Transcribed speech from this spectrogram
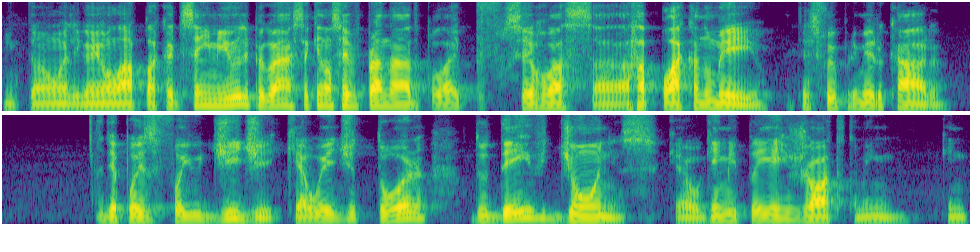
Então, ele ganhou lá a placa de 100 mil, ele pegou, ah, isso aqui não serve para nada, por lá e puf, cerrou a, a, placa no meio. Então, esse foi o primeiro cara. Depois foi o Didi, que é o editor do Dave Jones, que é o Gameplay RJ, também quem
